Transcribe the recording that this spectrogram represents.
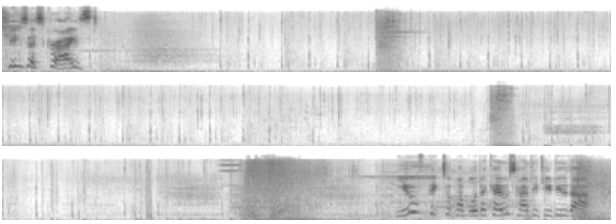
Jesus Christ! You've picked up my blood echoes? How did you do that?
